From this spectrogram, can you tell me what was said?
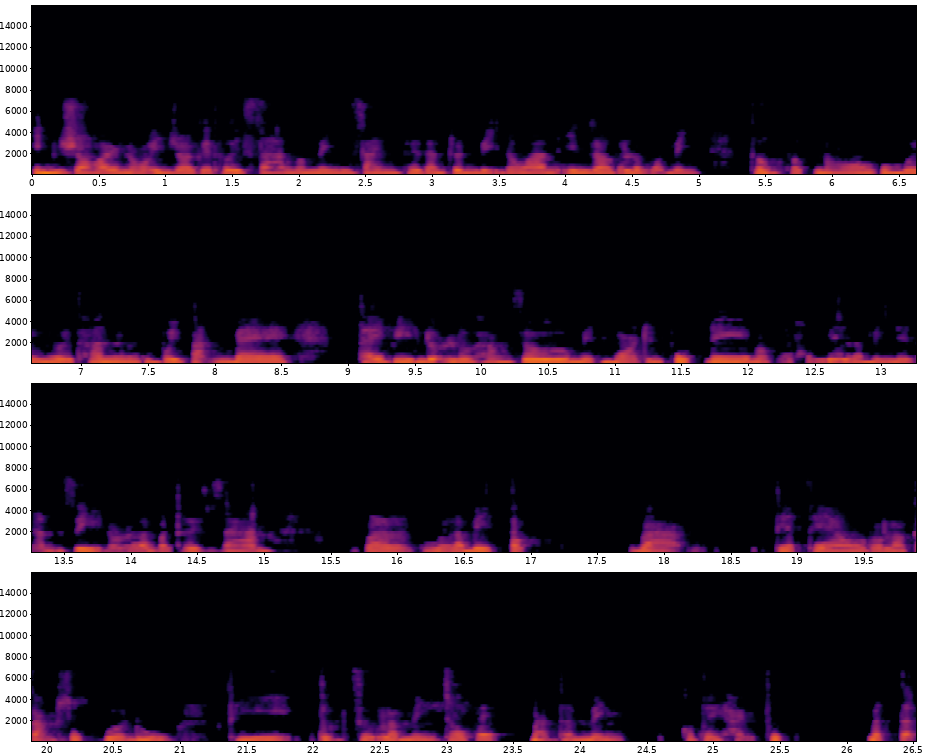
enjoy nó enjoy cái thời gian mà mình dành thời gian chuẩn bị nấu ăn enjoy cái lúc mà mình thưởng thức nó cùng với người thân, cùng với bạn bè. Thay vì lượn lờ hàng giờ mệt mỏi đến phút đi mà cũng không biết là mình nên ăn gì, nó rất là mất thời gian và cũng rất là bế tắc. Và tiếp theo đó là cảm xúc vừa đủ, thì thực sự là mình cho phép bản thân mình có thể hạnh phúc, bất tận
